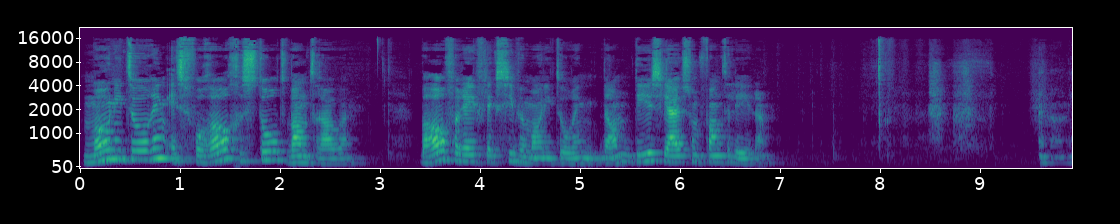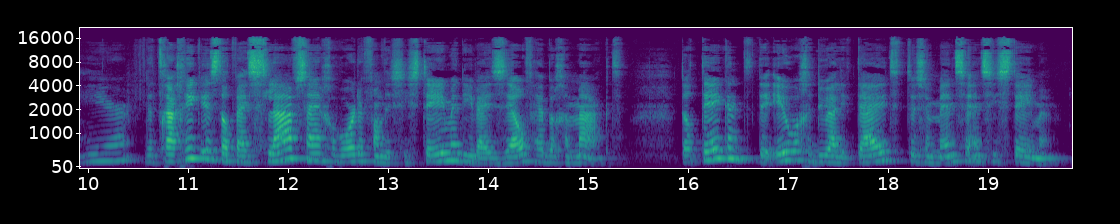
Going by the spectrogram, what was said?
Monitoring is vooral gestold wantrouwen. Behalve reflexieve monitoring dan, die is juist om van te leren. En dan hier. De tragiek is dat wij slaaf zijn geworden van de systemen die wij zelf hebben gemaakt. Dat tekent de eeuwige dualiteit tussen mensen en systemen.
